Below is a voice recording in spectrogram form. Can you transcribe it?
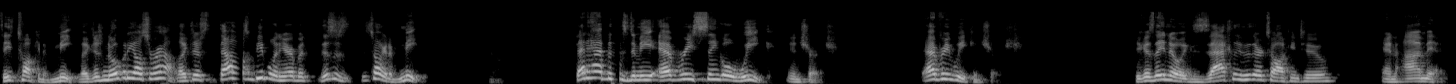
He's talking to me. Like there's nobody else around. Like there's a thousand people in here, but this is he's talking to me. That happens to me every single week in church. Every week in church. Because they know exactly who they're talking to, and I'm it.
